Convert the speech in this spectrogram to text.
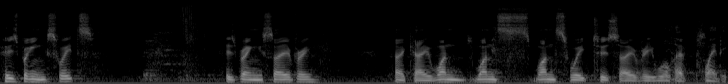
Who's bringing sweets? Who's bringing savoury? Okay, one, one, one sweet, two savoury, we'll have plenty.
